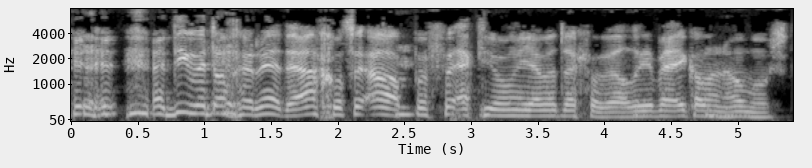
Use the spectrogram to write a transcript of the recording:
en die werd dan gered, hè? God zei, ah, oh, perfect, jongen, jij bent echt geweldig. Je bent ik al een homo's.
